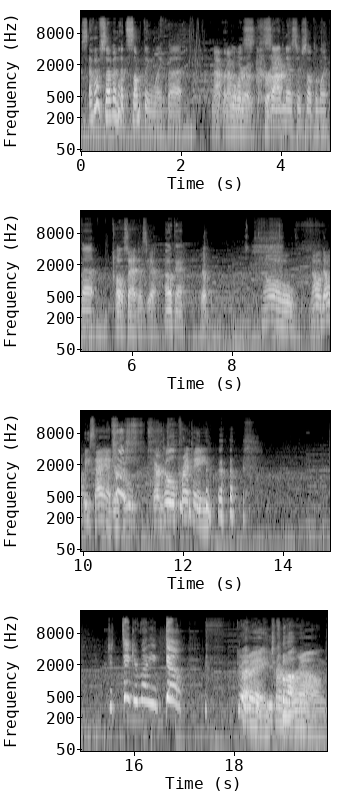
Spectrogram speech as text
FF7 had something like that. Not that Like I'm it aware was of. Croc. sadness or something like that. Oh, sadness. Yeah. Okay. Yep. No. No, don't be sad. You're too. You're too pretty. Just take your money and go. Hooray! You You turn caught me. around.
